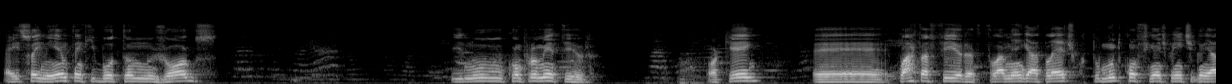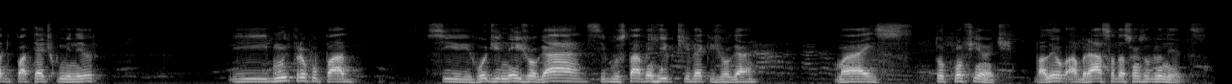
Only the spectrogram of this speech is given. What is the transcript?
é isso aí mesmo, tem que ir botando nos jogos e no comprometeiro. Ok? É, Quarta-feira, Flamengo e Atlético. Estou muito confiante para a gente ganhar do Patético Mineiro. E muito preocupado se Rodinei jogar, se Gustavo Henrique tiver que jogar. Mas estou confiante. Valeu, abraço, saudações rubro-negras.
